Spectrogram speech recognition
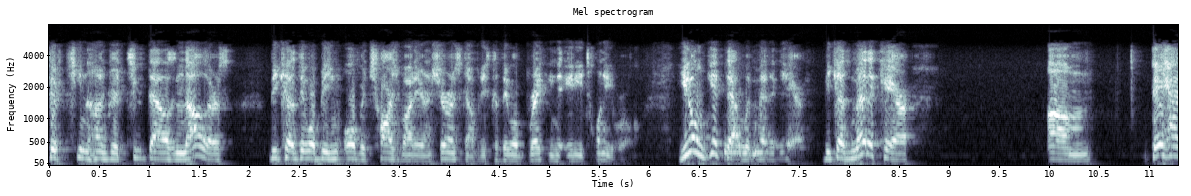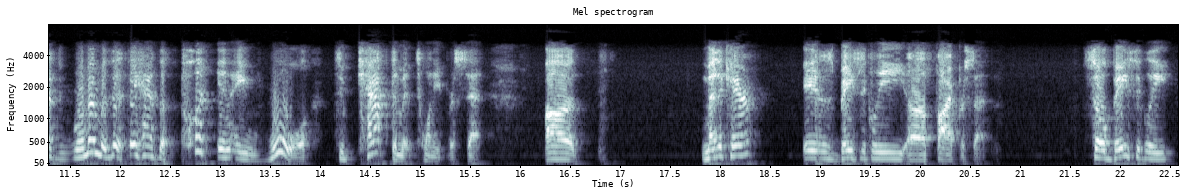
fifteen hundred, two thousand dollars because they were being overcharged by their insurance companies because they were breaking the 80-20 rule. You don't get that with Medicare because Medicare, um, they had remember this, they had to put in a rule to cap them at 20%. Uh, Medicare is basically uh, 5%. So basically,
